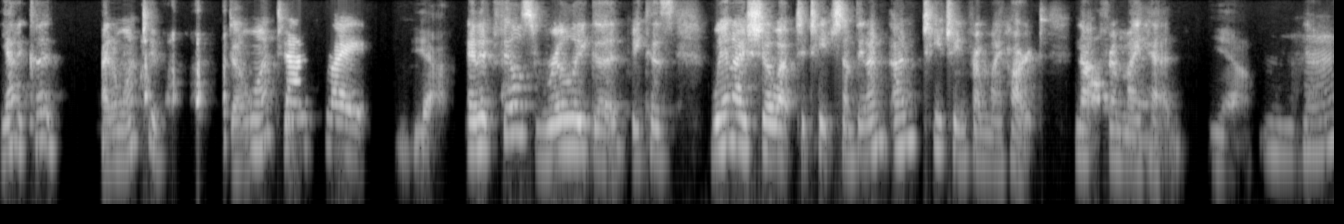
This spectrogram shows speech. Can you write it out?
yeah, I could. I don't want to. don't want to. That's right. Yeah. And it feels really good because when I show up to teach something, I'm, I'm teaching from my heart, not from my head. Yeah. Mm -hmm.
